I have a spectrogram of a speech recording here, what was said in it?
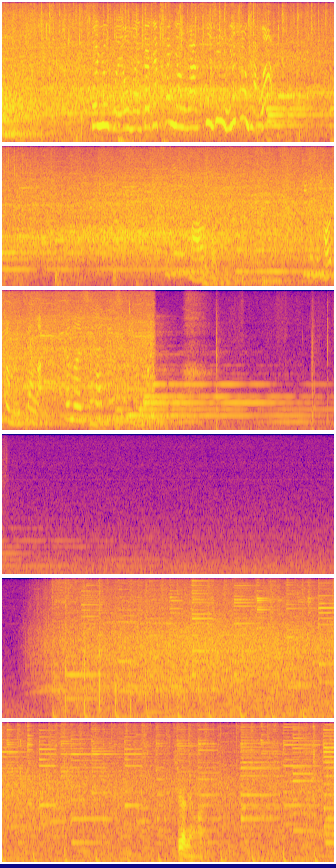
观众朋友们，大家看见了吧？苏星已经上场了。苏星你好，真的是好久没见了。那么先来听现场谁打电话？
